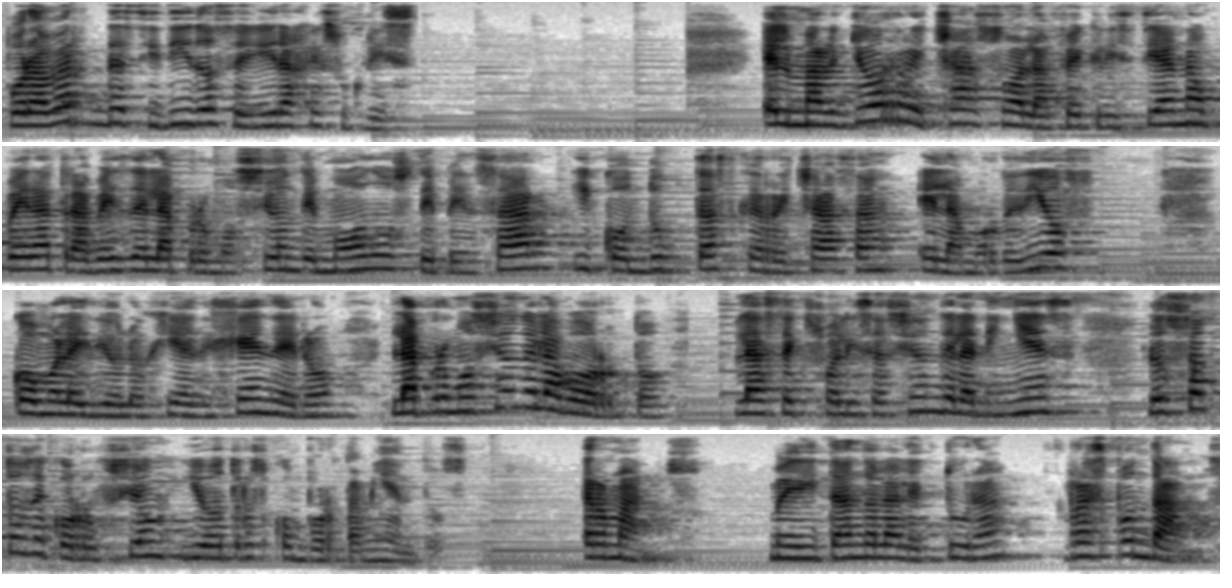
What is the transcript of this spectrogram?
por haber decidido seguir a Jesucristo. El mayor rechazo a la fe cristiana opera a través de la promoción de modos de pensar y conductas que rechazan el amor de Dios, como la ideología de género, la promoción del aborto, la sexualización de la niñez, los actos de corrupción y otros comportamientos. Hermanos, meditando la lectura, respondamos.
